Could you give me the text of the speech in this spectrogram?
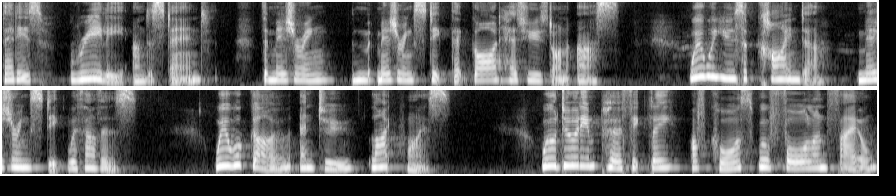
that is, really understand, the measuring, measuring stick that God has used on us. We will use a kinder measuring stick with others. We will go and do likewise. We'll do it imperfectly, of course. We'll fall and fail.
